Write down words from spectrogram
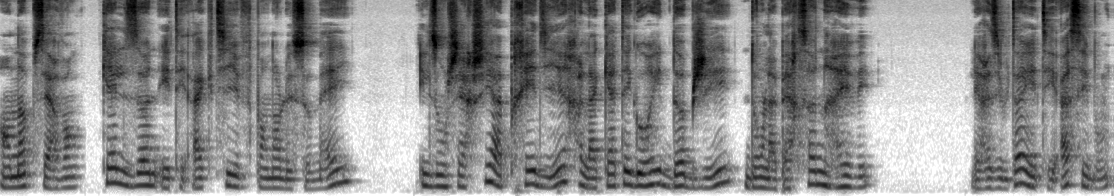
En observant quelle zone était active pendant le sommeil, ils ont cherché à prédire la catégorie d'objets dont la personne rêvait. Les résultats étaient assez bons.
